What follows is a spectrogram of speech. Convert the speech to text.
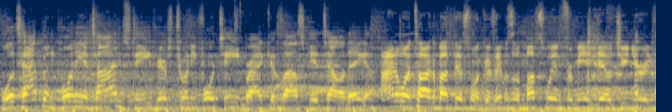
Well, it's happened plenty of times, Steve. Here's 2014, Brad Keselowski at Talladega. I don't want to talk about this one because it was a must-win for me and Dale Jr.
